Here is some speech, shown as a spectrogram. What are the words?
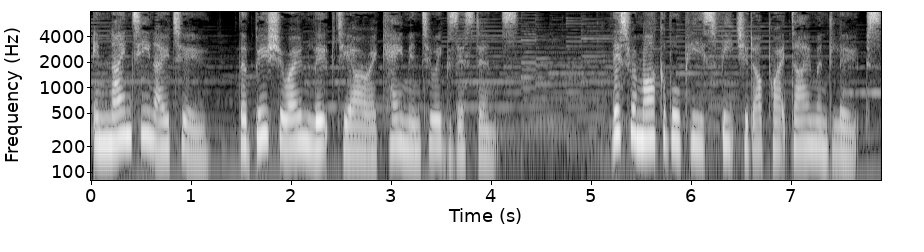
in 1902, the Boucheron loop tiara came into existence. This remarkable piece featured upright diamond loops,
